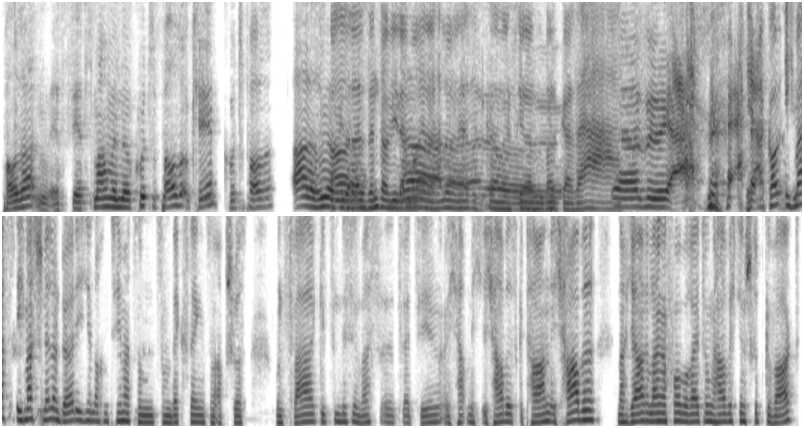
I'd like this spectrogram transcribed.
Pause hatten wir. Jetzt, jetzt machen wir eine kurze Pause. Okay, kurze Pause. Ah, da sind wir Ah, wieder. da sind wir wieder. Ja, Meine. Hallo und herzlich willkommen bei Freelancing ja. Podcast. Ah. Ja, ja. Ja, komm, ich mach's, ich mach's schnell und dirty. Hier noch ein Thema zum, zum Wechseln, zum Abschluss. Und zwar gibt's ein bisschen was äh, zu erzählen. Ich habe mich, ich habe es getan. Ich habe nach jahrelanger Vorbereitung habe ich den Schritt gewagt.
